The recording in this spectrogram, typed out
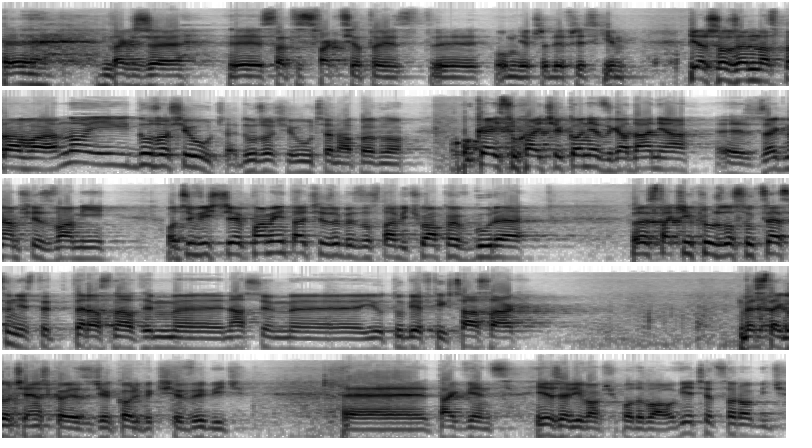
E, Także e, satysfakcja to jest e, u mnie przede wszystkim pierwszorzędna sprawa, no i dużo się uczę, dużo się uczę na pewno. Okej, słuchajcie, koniec gadania, E, żegnam się z wami. Oczywiście pamiętajcie, żeby zostawić łapę w górę. To jest taki klucz do sukcesu niestety teraz na tym e, naszym e, YouTubie w tych czasach. Bez tego ciężko jest gdziekolwiek się wybić. E, tak więc, jeżeli Wam się podobało, wiecie co robić.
